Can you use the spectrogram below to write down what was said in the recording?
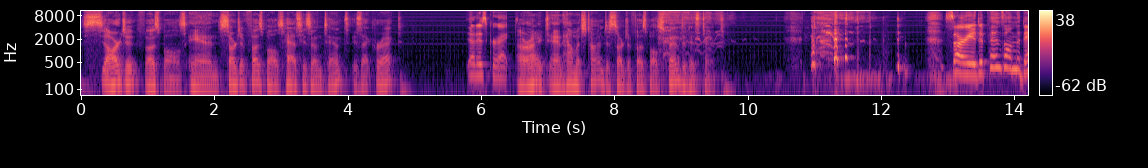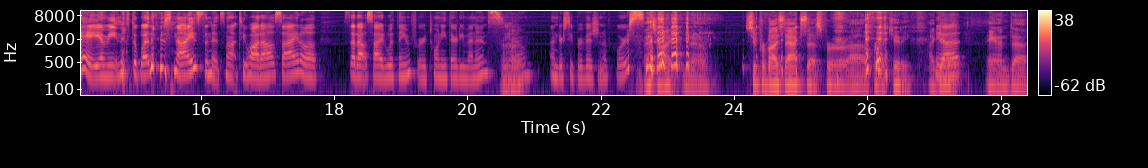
Sergeant Fuzzballs. And Sergeant Fuzzballs has his own tent. Is that correct? That is correct. All right. And how much time does Sergeant Fuzzballs spend in his tent? Sorry, it depends on the day. I mean, if the weather's nice and it's not too hot outside, I'll sit outside with him for 20, 30 minutes, you Uh-huh. know, under supervision, of course. That's right. You know, supervised access for uh, for the kitty. I get Yeah. it. And uh,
